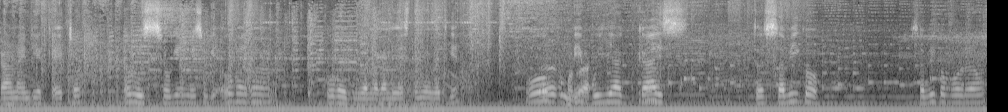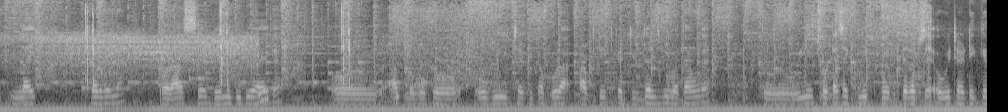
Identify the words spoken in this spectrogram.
कार 98 का एक शॉट ओ मिस हो गया मिस हो गया। ओ भाई भाई ओ भाई बुआ लगा लिया इसने मैं बच गया। ओ भैया गाइस तो सभी को सभी को बोल रहा हूँ लाइक कर देना। और आज से डेली वीडियो आएगा। और आप लोगों को ओ बी थर्टी का पूरा अपडेट का डिटेल्स भी बताऊँगा। तो ये छोटा सा क्लिप मेरी तरफ़ से ओ थर्टी के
